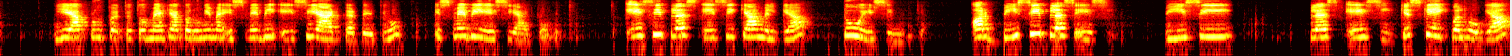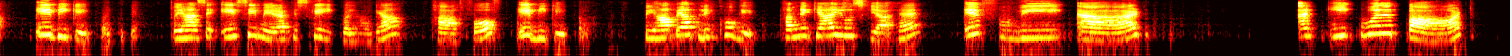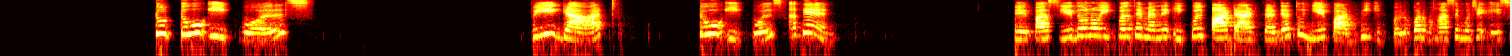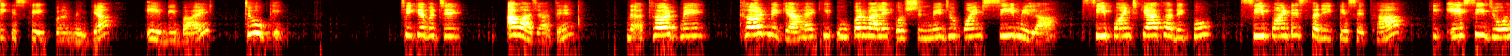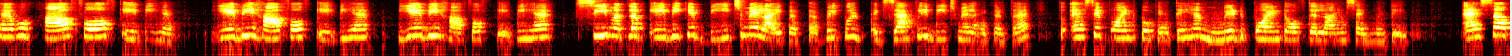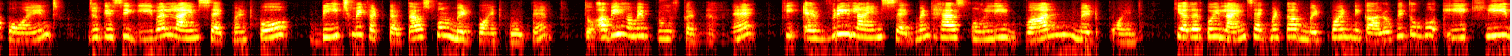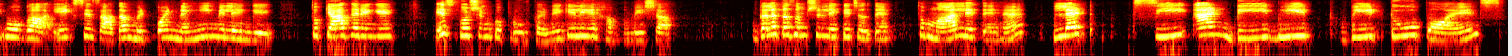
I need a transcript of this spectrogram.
ये आप प्रूव करते हो तो मैं क्या करूँगी? मैं इसमें भी ए सी ऐड कर देती हूँ। इसमें भी ए सी ऐड कर देती हूँ। ए सी प्लस ए सी क्या मिल गया? टू ए सी मिल गया। और B C plus A C B C plus A C किसके इक्वल हो गया? ए बी के इक्वल हो गया। तो यहाँ से ए सी मेरा किसके इक्वल हो गया? हाफ़ ऑफ़ ए बी के इक्वल तो यहाँ पे आप लिखोगे हमने क्या यूज़ किया है? If we add an equal part to two equals, we get two equals again. मेरे पास ये दोनों इक्वल थे, मैंने इक्वल पार्ट ऐड कर दिया तो ये पार्ट भी इक्वल होगा वहाँ से मुझे ए सी किसके इक्वल मिल गया? ए बी बाय टू के। ठीक है बच्चे, अब आ जाते हैं। थर्ड में थर्ड में क्या है कि ऊपर वाले क्वेश्चन में जो पॉइंट सी मिला सी पॉइंट क्या था देखो? सी पॉइंट इस तरीके से था कि ए सी जो है वो हाफ़ ऑफ़ ए बी है। ये भी हाफ़ ऑफ़ ए बी है, ये भी हाफ़ ऑफ़ ए बी है सी मतलब ए बी के बीच में लाई करता है। बिल्कुल एग्जैक्टली exactly बीच में लाई करता है। तो ऐसे पॉइंट को कहते हैं mid point of the line segment A ऐसा पॉइंट जो किसी गिवन लाइन सेगमेंट को बीच में कट करता है, उसको मिड पॉइंट बोलते हैं। तो अभी हमें प्रूव करना है कि every line segment has only one mid point कि अगर कोई लाइन सेगमेंट का मिड पॉइंट निकालोगे तो वो एक ही होगा, एक से ज़्यादा मिड पॉइंट नहीं मिलेंगे। तो क्या करेंगे? इस क्वेश्चन को प्रूव करने के लिए हम हमेशा गलत असम्पशन लेके चलते हैं। तो मान लेते हैं लेट सी एंड डी भी be two points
